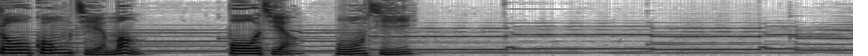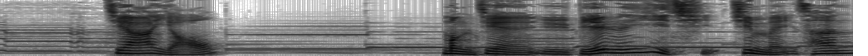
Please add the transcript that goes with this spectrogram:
周公解梦播讲无极。佳肴。梦见与别人一起进美餐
